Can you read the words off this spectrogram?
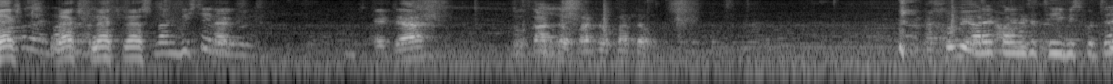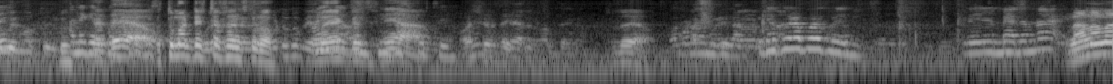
নেক্সট নেক্সট নেক্সট নেক্সট। এটা তো কাট দাও কাট দাও কাট দাও পরে করেন একটা থ্রি পিস করতে হয় অনেক এটা দাও। তোমার টেস্টটা চেঞ্জ করো। না না না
